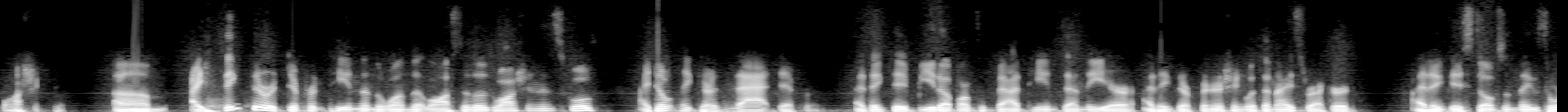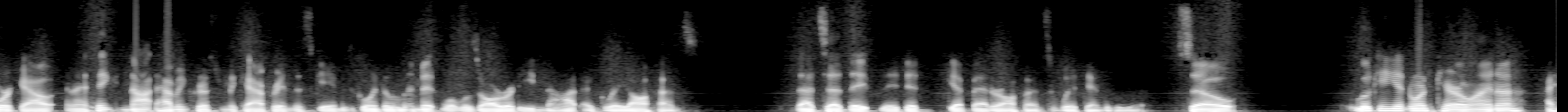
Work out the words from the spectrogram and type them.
Washington. Um, I think they're a different team than the one that lost to those Washington schools. I don't think they're that different. I think they beat up on some bad teams to end the year. I think they're finishing with a nice record. I think they still have some things to work out, and I think not having Christian McCaffrey in this game is going to limit what was already not a great offense. That said, they, they did get better offensively at the end of the year. So, looking at North Carolina, I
